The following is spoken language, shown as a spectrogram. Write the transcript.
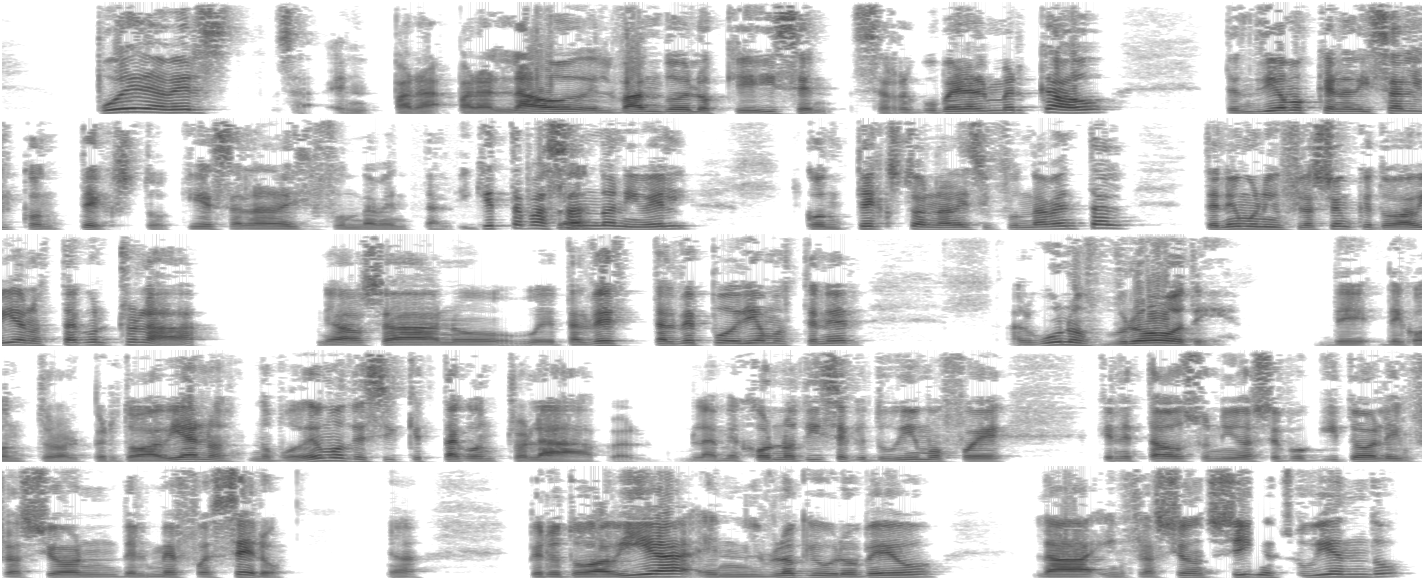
puede haber, para, para el lado del bando de los que dicen se recupera el mercado, tendríamos que analizar el contexto, que es el análisis fundamental. ¿Y qué está pasando a nivel contexto, análisis fundamental? Tenemos una inflación que todavía no está controlada, ¿ya? O sea, no, eh, tal, vez, tal vez podríamos tener algunos brotes de, control, pero todavía no, podemos decir que está controlada. La mejor noticia que tuvimos fue que en Estados Unidos hace poquito la inflación del mes fue cero, pero todavía en el bloque europeo la inflación sigue subiendo,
